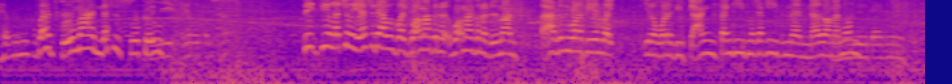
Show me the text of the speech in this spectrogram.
Let's go, man. This is so cool. See, see, literally yesterday I was like, what am I gonna, like, you what am I gonna do, man? I really wanna be in like, you know, one of these gang thingies, whatever, and then now I'm in one.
